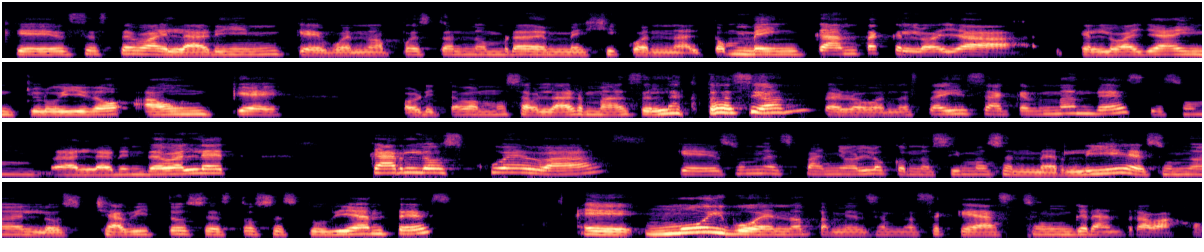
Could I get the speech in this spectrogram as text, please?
que es este bailarín que, bueno, ha puesto el nombre de México en alto. Me encanta que lo haya, que lo haya incluido, aunque ahorita vamos a hablar más de la actuación, pero bueno, está Isaac Hernández, que es un bailarín de ballet. Carlos Cuevas, que es un español, lo conocimos en Merlí, es uno de los chavitos, estos estudiantes. Eh, muy bueno, también se me hace que hace un gran trabajo.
